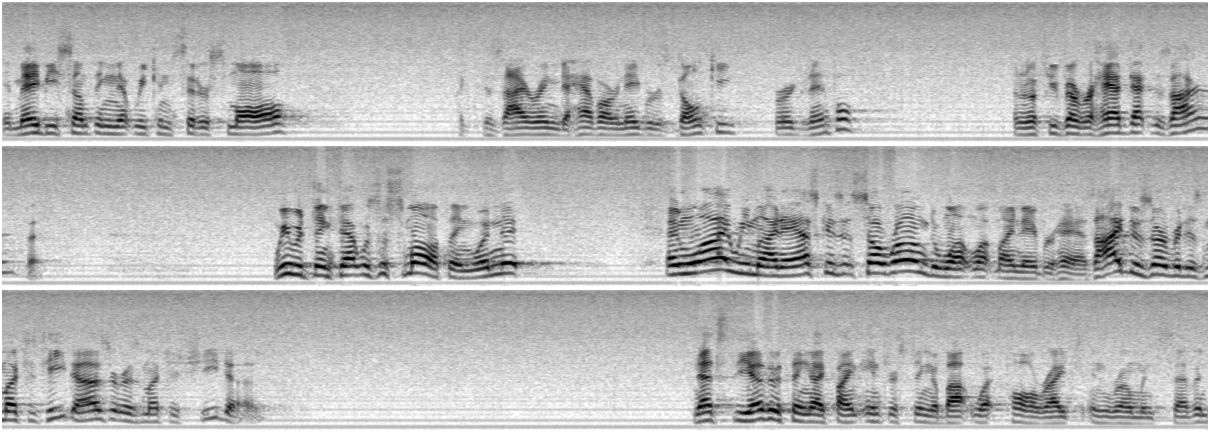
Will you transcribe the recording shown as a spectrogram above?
It may be something that we consider small, like desiring to have our neighbor's donkey, for example. I don't know if you've ever had that desire, but we would think that was a small thing, wouldn't it? And why, we might ask, is it so wrong to want what my neighbor has? I deserve it as much as he does or as much as she does. That's the other thing I find interesting about what Paul writes in Romans 7.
